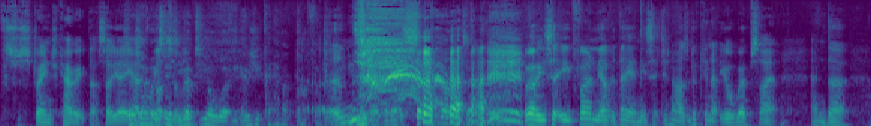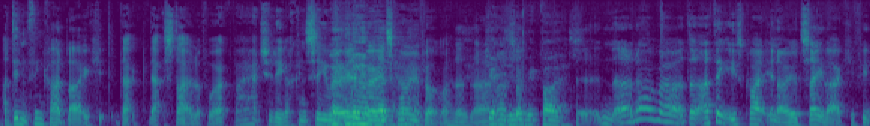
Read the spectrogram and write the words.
strange character. So yeah, So he had what he says? of He looks at your work and he goes, "You could have a puff and train instead of that well, he said he phoned the other day and he said, you know, I was looking at your website and uh, I didn't think I'd like that that style of work, but actually I can see where it, where it's coming from. I said, "Ah, Do you reckon nice a little bit biased? Uh, No, no, I, I think he's quite. You know, he'd say like if he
